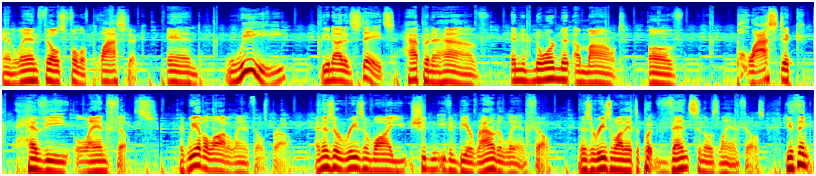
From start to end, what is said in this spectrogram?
and landfills full of plastic. And we, the United States, happen to have an inordinate amount of plastic heavy landfills. Like we have a lot of landfills, bro. And there's a reason why you shouldn't even be around a landfill. And there's a reason why they have to put vents in those landfills. Do you think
